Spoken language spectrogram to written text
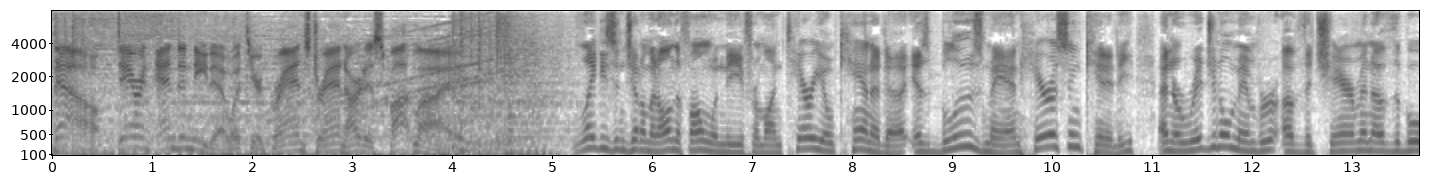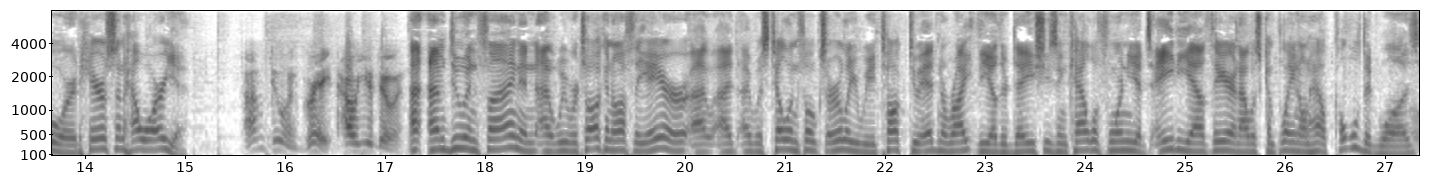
Now, Darren and Anita with your Grand Strand Artist Spotlight. Ladies and gentlemen, on the phone with me from Ontario, Canada is bluesman Harrison Kennedy, an original member of the chairman of the board. Harrison, how are you? I'm doing great. How are you doing? I, am doing fine, and I, we were talking off the air. I, I, I, was telling folks earlier we talked to Edna Wright the other day. She's in California. It's 80 out there, and I was complaining on how cold it was.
